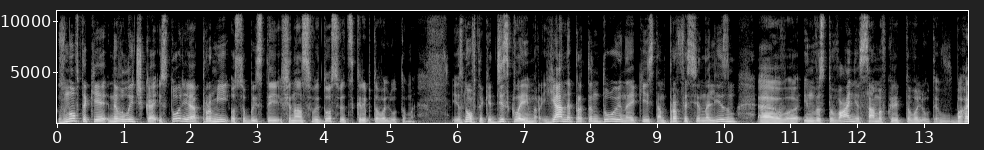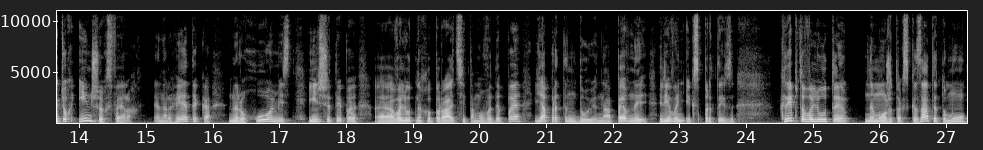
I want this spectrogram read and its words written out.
Знов таки невеличка історія про мій особистий фінансовий досвід з криптовалютами. І знов таки дисклеймер. Я не претендую на якийсь там професіоналізм е, в інвестуванні саме в криптовалюти. В багатьох інших сферах енергетика, нерухомість, інші типи е, валютних операцій, там ОВДП, я претендую на певний рівень експертизи. Криптовалюти не можу так сказати, тому.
